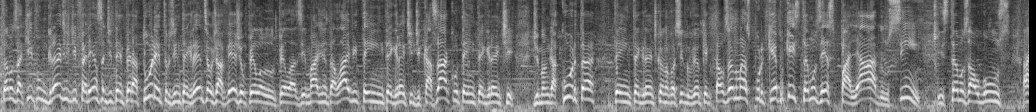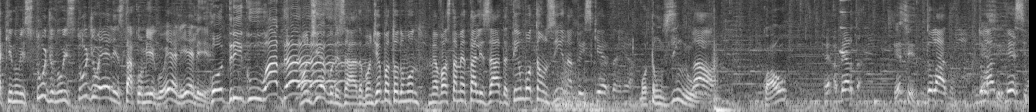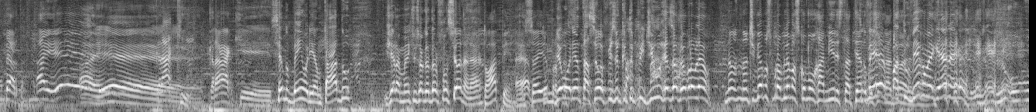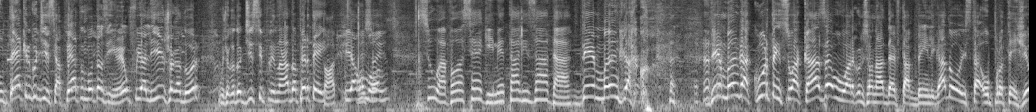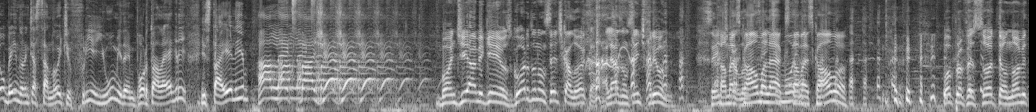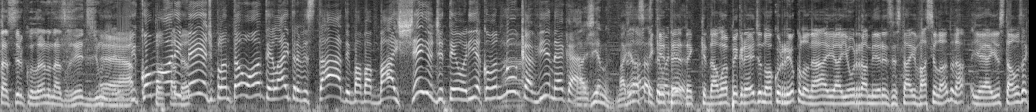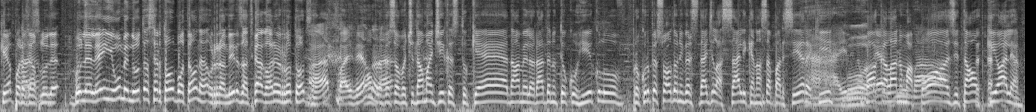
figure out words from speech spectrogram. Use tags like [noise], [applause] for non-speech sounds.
Estamos aqui com grande diferença de temperatura entre os integrantes. Eu já vejo pelo, pelas imagens da live. Tem integrante de casaco, tem integrante de manga curta, tem integrante que eu não consigo ver o que, que tá usando. Mas por quê? Porque estamos espalhados, sim. Estamos alguns aqui no estúdio. No estúdio ele está comigo. Ele, ele. Rodrigo Adams. Bom dia, gurizada. Bom dia pra todo mundo. Minha voz tá metalizada. Tem um botãozinho na tua esquerda, né? Botãozinho. Lá, ó. Qual? É, aperta. Esse? Do lado. Do Esse? lado. Esse. Aperta. Aê! Aê! Craque. Craque. Sendo bem orientado, geralmente o jogador funciona, né? Top. É, Isso aí, tu me deu professor. orientação, eu fiz o que tu pediu e resolveu o problema. Não, não tivemos problemas como o Ramires está tendo Tu com vê, jogadores. pra tu ver né? como é que é, né, cara? [laughs] O, o- o técnico disse, aperta no botãozinho. Eu fui ali, jogador, um jogador disciplinado, apertei. Top. E arrumou. É isso Sua voz segue metalizada. De manga [laughs] De manga curta em sua casa, o ar-condicionado deve estar bem ligado ou, está, ou protegeu bem durante essa noite fria e úmida em Porto Alegre. Está ele. Alex, Bagé. Bom dia, amiguinhos. Gordo não sente calor, cara. Aliás, não sente frio, né? Sente Tá mais calor. calmo, Sente Alex? muito. Tá mais calmo? [laughs] Ô, professor, teu nome tá circulando nas redes de um É. jeito. Ficou uma hora sabendo. e meia de plantão ontem lá, entrevistado e bababá, e cheio de teoria, como eu nunca vi, né, cara? Imagina, imagina É, essas tem, que ter- teorias. tem que dar um upgrade no currículo, né? E aí o Ramires está aí vacilando, né? E aí estamos aqui. Por exemplo, o, Le, o Lele em um minuto acertou o botão, né? O Ramires até agora errou todos. né? Ah, tu vai vendo, né? professor, vou te dar uma dica. Se tu quer dar uma melhorada no teu currículo, procura o pessoal da Universidade La Salle, que é nossa parceira aqui. Ah, Foca lá numa uma. pós e tal. Porque, olha,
